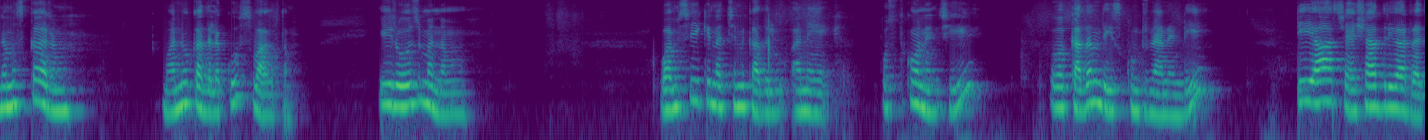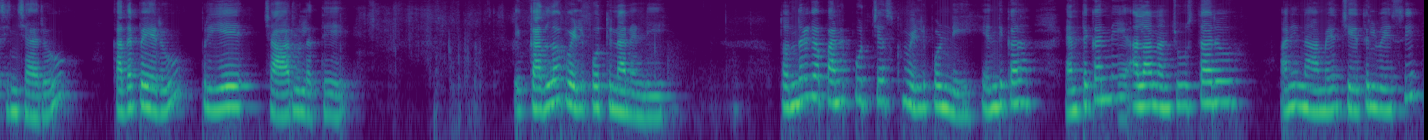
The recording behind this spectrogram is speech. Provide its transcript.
నమస్కారం. మను కథలకు స్వాగతం. ఈరోజు మనం వంశీకి నచ్చిన కథలు అనే పుస్తకం నుంచి ఒక కథను తీసుకుంటున్నానండి. టిఆర్ శేషాద్రి గారు రచించారు. కథ పేరు ప్రియే చారులతే. ఈ కథలోకి వెళ్ళిపోతున్నానండి. తొందరగా పని పూర్తి చేసుకుని వెళ్ళిపోండి. ఎందుక ఎంతకని అలా నన్ను చూస్తారు అని నా మీద చేతులు వేసి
